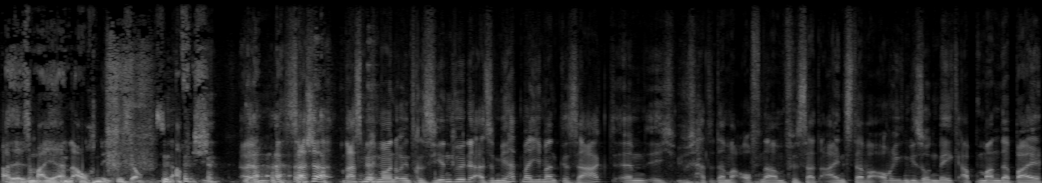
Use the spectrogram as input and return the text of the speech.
Also das mache ich dann auch nicht. Das ist auch ein bisschen affig. ähm, Sascha, was mich mal noch interessieren würde, also mir hat mal jemand gesagt, ähm, ich, ich hatte da mal Aufnahmen für Sat 1, da war auch irgendwie so ein Make-up-Mann dabei,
